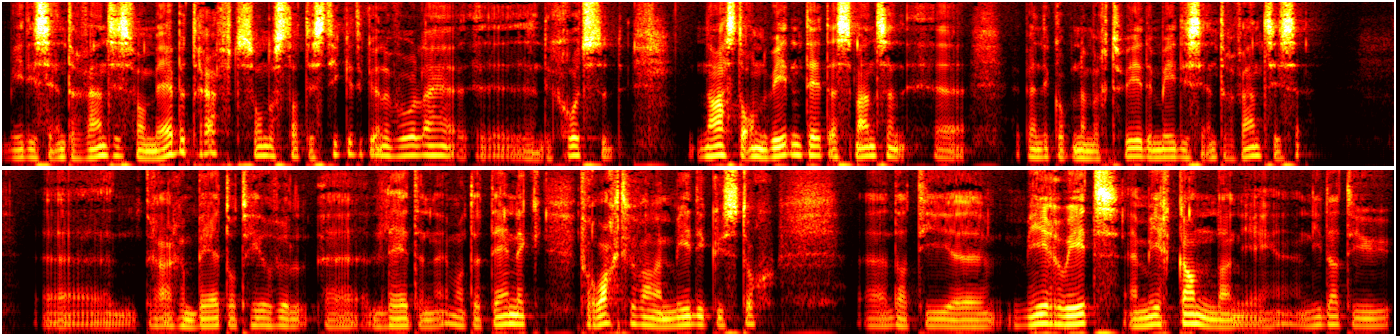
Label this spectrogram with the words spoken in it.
medische interventies, wat mij betreft, zonder statistieken te kunnen voorleggen, de grootste, naast de onwetendheid des mensen, ben ik op nummer twee de medische interventies. Dragen bij tot heel veel eh, lijden. Hè? Want uiteindelijk verwacht je van een medicus toch eh, dat hij eh, meer weet en meer kan dan jij. Hè? En niet dat hij je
